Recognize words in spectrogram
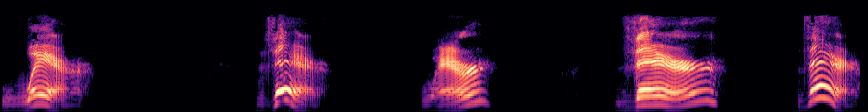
where, there, where, there, there.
